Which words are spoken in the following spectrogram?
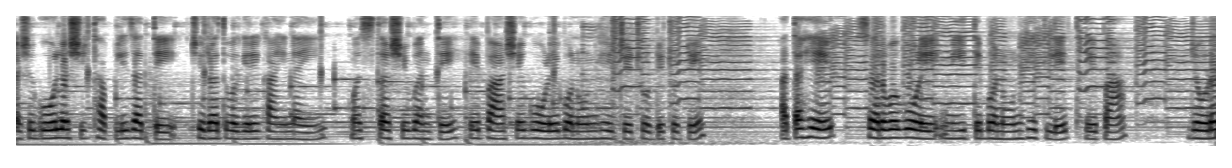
अशी गोल अशी थापली जाते चिरत वगैरे काही नाही मस्त अशी बनते. हे पहा असे गोळे बनवून घ्यायचे छोटे छोटे. आता हे सर्व गोळे मी इथे बनवून घेतलेत. हे पहा जेवढं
